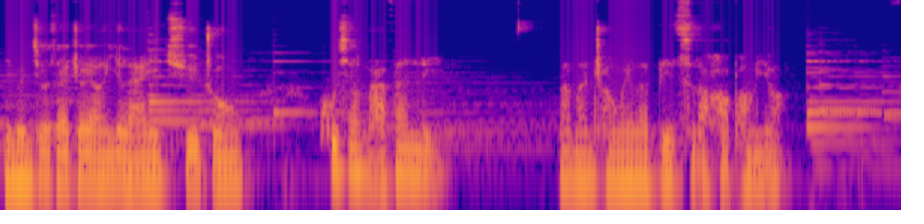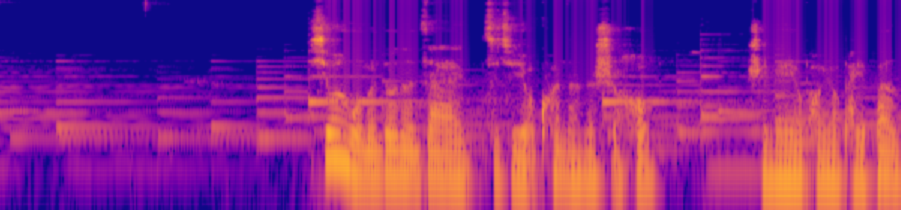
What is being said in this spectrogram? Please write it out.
你们就在这样一来一去中，互相麻烦里，慢慢成为了彼此的好朋友。希望我们都能在自己有困难的时候，身边有朋友陪伴、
